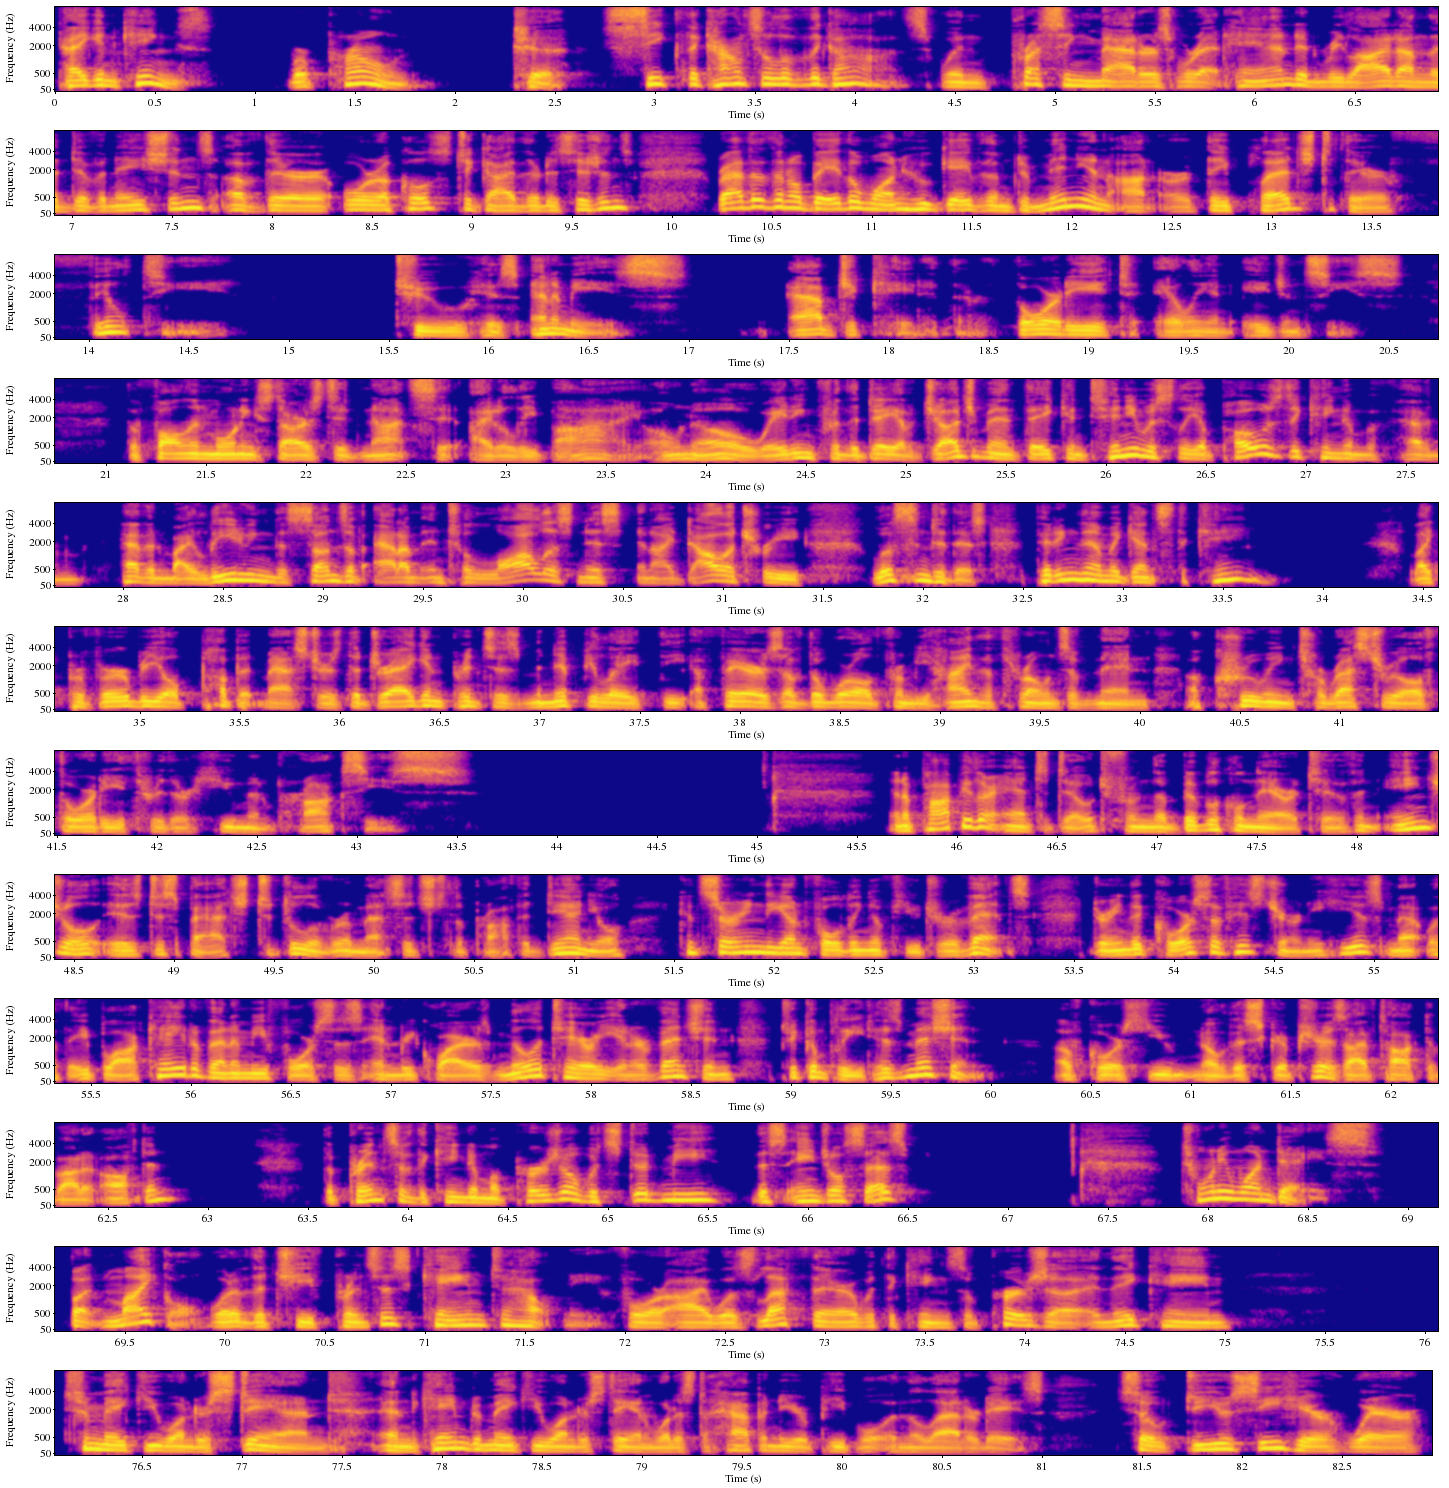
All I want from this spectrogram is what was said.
pagan kings were prone to seek the counsel of the gods when pressing matters were at hand and relied on the divinations of their oracles to guide their decisions. Rather than obey the one who gave them dominion on earth, they pledged their fealty to his enemies abdicated their authority to alien agencies. The fallen morning stars did not sit idly by. Oh no, waiting for the day of judgment, they continuously opposed the kingdom of heaven, heaven by leading the sons of Adam into lawlessness and idolatry. Listen to this, pitting them against the king. Like proverbial puppet masters, the dragon princes manipulate the affairs of the world from behind the thrones of men, accruing terrestrial authority through their human proxies. In a popular antidote from the biblical narrative, an angel is dispatched to deliver a message to the prophet Daniel concerning the unfolding of future events. During the course of his journey, he is met with a blockade of enemy forces and requires military intervention to complete his mission. Of course, you know this scripture as I've talked about it often. The prince of the kingdom of Persia withstood me, this angel says, 21 days. But Michael, one of the chief princes, came to help me, for I was left there with the kings of Persia, and they came to make you understand and came to make you understand what is to happen to your people in the latter days. So do you see here where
